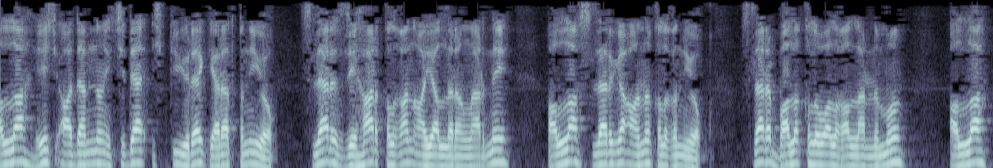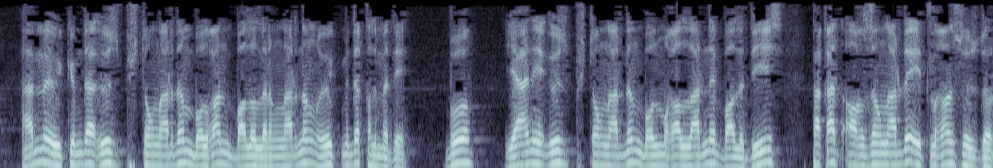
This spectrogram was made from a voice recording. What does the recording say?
Allah hech odamning ichida ikki yurak yaratgani yo'q. Sizlar zihor qilgan ayollaringlarni Allah sizlarga ona qilgani yo'q. Sizlar bola qilib olganlarnimi Allah hamma hukmda o'z pushtonlardan bo'lgan bolalaringlarning hukmida qilmadi. Bu, ya'ni o'z pushtonlardan bo'lmaganlarni bola deyish faqat og'zinglarda aytilgan so'zdir.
